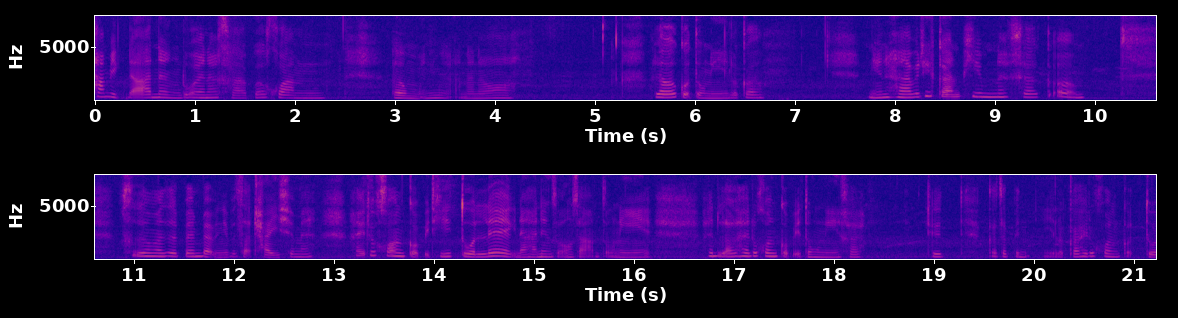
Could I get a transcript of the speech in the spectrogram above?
ทำอีกด้านหนึ่งด้วยนะคะ เพื่อความเออเหมือนเหมือนนะเนาะแล้วก็กดตรงนี้แล้วก็นี่นะคะวิธีการพิมพ์นะคะก็ คือมันจะเป็นแบบนี้ภาษาไทยใช่ไหม ให้ทุกคนกดไปที่ตัวเลขนะคะหนึ่งสองสามตรงนี้ แล้วให้ทุกคนกดไปตรงนี้ค่ะคือก็จะเป็นอย่างนี้แล้วก็ให้ทุกคนกดตัว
